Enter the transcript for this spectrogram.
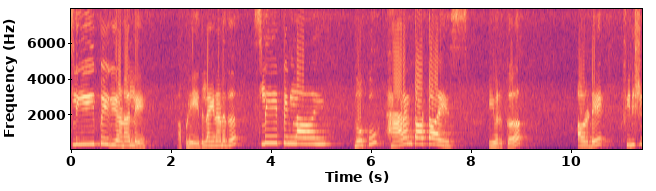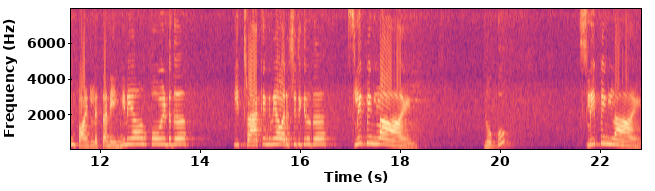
സ്ലീപ്പ് ചെയ്യുകയാണ് അല്ലേ? അപ്പോൾ ഏത് ലൈനാണിത് സ്ലീപ്പിംഗ് ലൈൻ നോക്കൂ ആൻഡ് ടോട്ടോയ്സ് ഇവർക്ക് അവരുടെ ഫിനിഷിംഗ് പോയിന്റിൽ എത്താൻ എങ്ങനെയാണ് പോവേണ്ടത്? ഈ ട്രാക്ക് എങ്ങനെയാണ് വരച്ചിരിക്കുന്നത്? സ്ലീപ്പിംഗ് ലൈൻ നോക്കൂ. സ്ലീപ്പിംഗ് ലൈൻ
